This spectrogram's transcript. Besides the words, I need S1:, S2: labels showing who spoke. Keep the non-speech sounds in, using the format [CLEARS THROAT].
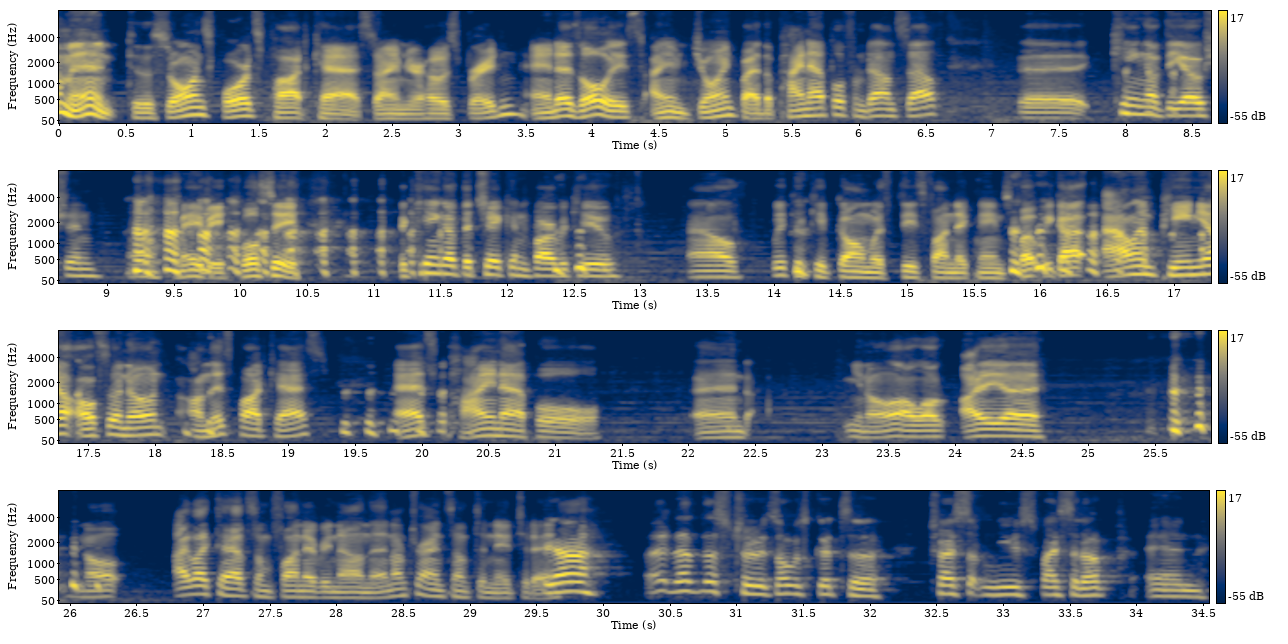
S1: Welcome in to the Soren Sports Podcast. I am your host, Braden, and as always, I am joined by the pineapple from down south, the king of the [LAUGHS] ocean. Oh, maybe we'll see. The king of the chicken barbecue. Well, we could keep going with these fun nicknames, but we got [LAUGHS] Alan Pina, also known on this podcast as Pineapple, and you know, I'll, I, uh, you know. I like to have some fun every now and then. I'm trying something new today.
S2: Yeah, that, that's true. It's always good to try something new, spice it up, and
